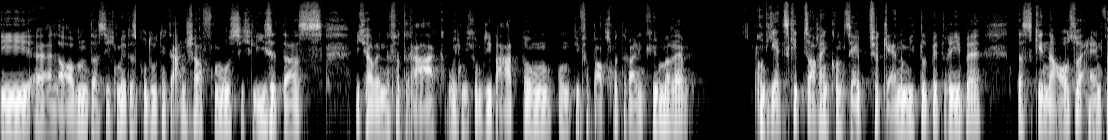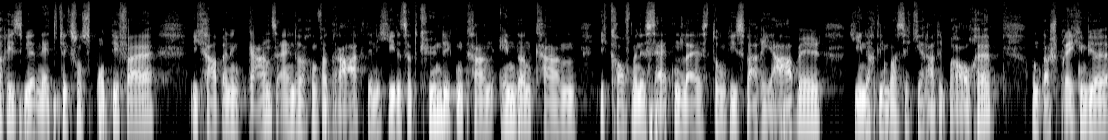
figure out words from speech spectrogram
die äh, erlauben, dass ich mir das Produkt nicht anschaffen muss. Ich lese das, ich habe einen Vertrag, wo ich mich um die Wartung und die Verbrauchsmaterialien kümmere. Und jetzt gibt es auch ein Konzept für kleine und Mittelbetriebe, das genauso einfach ist wie Netflix und Spotify. Ich habe einen ganz einfachen Vertrag, den ich jederzeit kündigen kann, ändern kann. Ich kaufe meine Seitenleistung, die ist variabel, je nachdem, was ich gerade brauche. Und da sprechen wir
